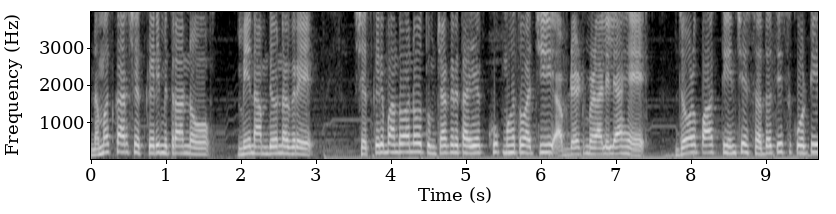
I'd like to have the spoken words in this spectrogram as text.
नमस्कार शेतकरी मित्रांनो मी नामदेव नगरे. शेतकरी बांधवांनो तुमच्याकरिता एक खूप महत्त्वाची अपडेट मिळालेली आहे. जवळपास तीनशे सदतीस कोटी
